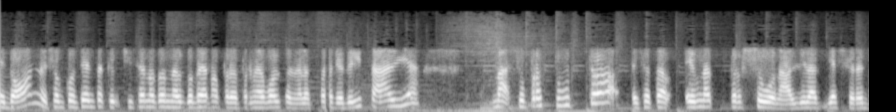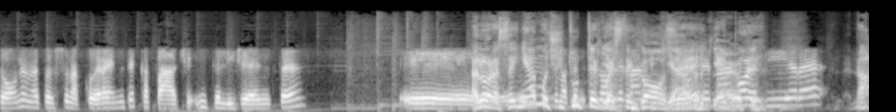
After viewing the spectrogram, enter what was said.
e donne, sono contenta che ci siano donne al governo per la prima volta nella storia dell'Italia, ma soprattutto è, stata, è una persona, al di là di essere donna, è una persona coerente, capace, intelligente. e- Allora, e segniamoci persona tutte queste cose, eh, da poi- dire. No,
